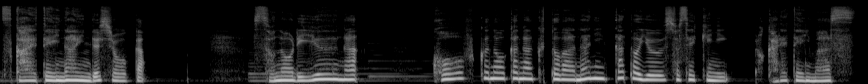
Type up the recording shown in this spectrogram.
使えていないんでしょうか？その理由が幸福の科学とは何かという書籍に説かれています。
